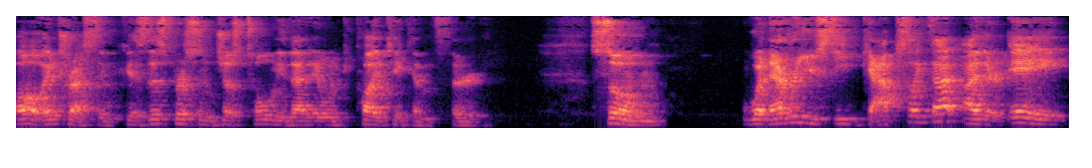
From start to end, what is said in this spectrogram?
Oh, interesting. Because this person just told me that it would probably take them 30. So mm-hmm. whenever you see gaps like that, either A,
